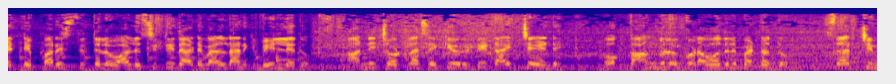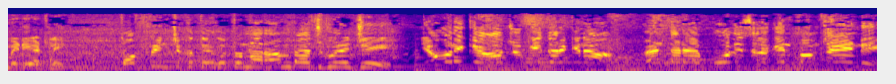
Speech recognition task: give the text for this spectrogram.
ఎట్టి పరిస్థితుల్లో వాళ్ళు సిటీ దాటి వెళ్ళడానికి వీల్లేదు. అన్ని చోట్ల సెక్యూరిటీ టైట్ చేయండి. ఒక్క అంగులు కూడా వదిలిపెట్టొద్దు. సర్చ్ ఇమీడియట్లీ తప్పించుకు తిరుగుతున్న రంబాజ్ గురించి ఎవరికి ఆచూకీ దొరికినా వెంటనే పోలీసులకు ఇన్ఫార్మ్ చేయండి.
